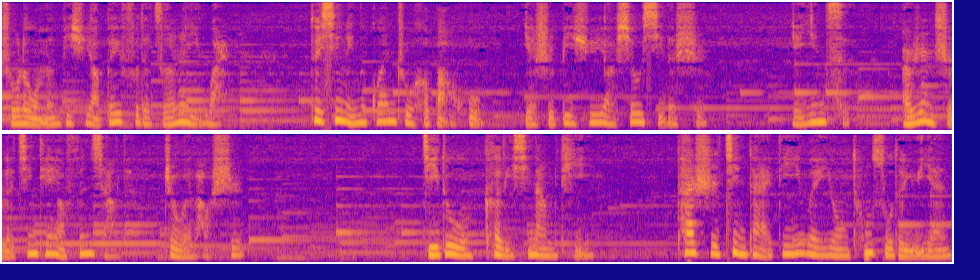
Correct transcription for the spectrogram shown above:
除了我们必须要背负的责任以外，对心灵的关注和保护也是必须要修习的事。也因此。而认识了今天要分享的这位老师，吉杜克里希纳穆提，他是近代第一位用通俗的语言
